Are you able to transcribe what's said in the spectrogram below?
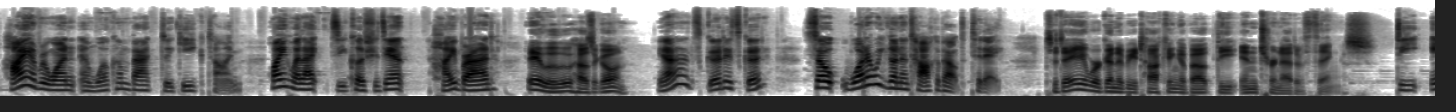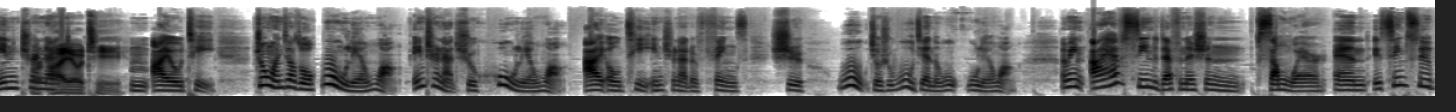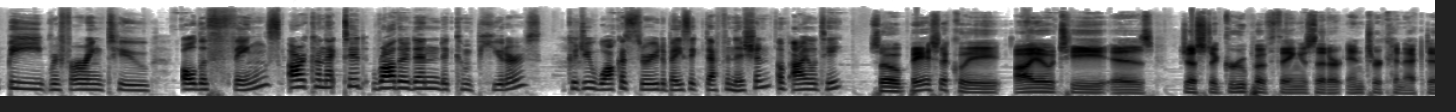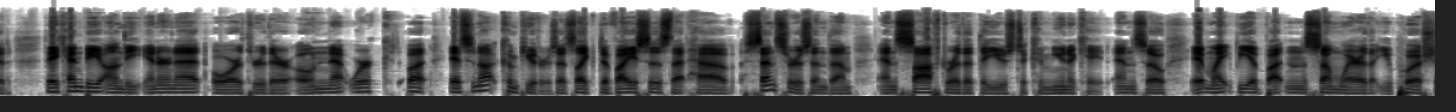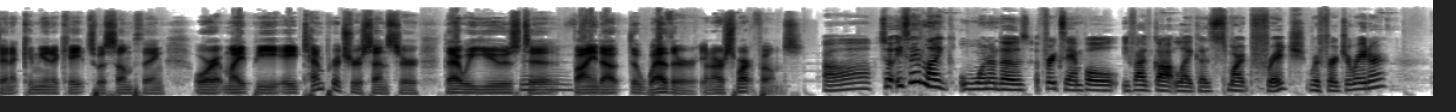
Hi everyone and welcome back to Geek Time. 欢迎回来，极客时间。Hi Brad. Hey Lulu, how's it going? Yeah, it's good. It's good. So, what are we going to talk about today? Today we're going to be talking about the Internet of Things. The Or Internet IoT. 嗯，IoT 中文叫做物联网，Internet 是互联网，IoT Internet of Things 是物，就是物件的物，物联网。I mean, I have seen the definition somewhere, and it seems to be referring to all the things are connected rather than the computers. Could you walk us through the basic definition of IoT? So basically, IoT is just a group of things that are interconnected. They can be on the internet or through their own network, but it's not computers. It's like devices that have sensors in them and software that they use to communicate. And so it might be a button somewhere that you push and it communicates with something, or it might be a temperature sensor that we use to hmm. find out the weather in our smartphones. Oh, so is it like one of those, for example, if I've got like a smart fridge, refrigerator,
